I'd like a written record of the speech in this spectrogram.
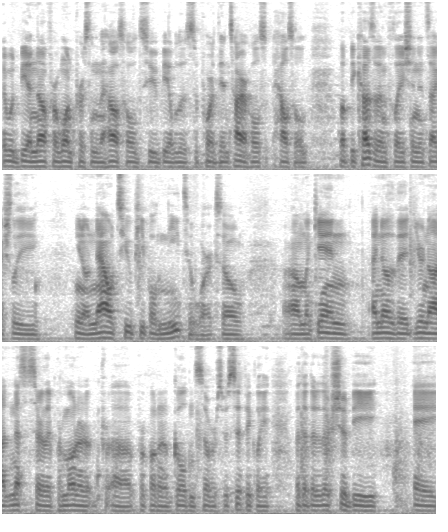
it would be enough for one person in the household to be able to support the entire whole household, but because of inflation, it's actually you know now two people need to work. So um, again. I know that you're not necessarily a promoter, uh, proponent of gold and silver specifically, but that there, there should be a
